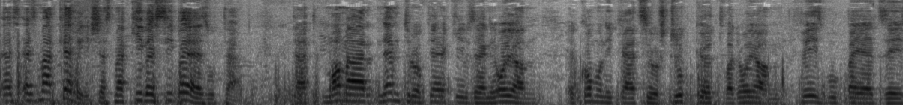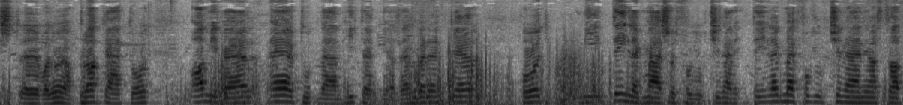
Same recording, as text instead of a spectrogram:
ez, ez már kevés, ezt már kiveszi be ezután. Tehát ma már nem tudok elképzelni olyan kommunikációs trükköt, vagy olyan Facebook bejegyzést, vagy olyan plakátot, amivel el tudnám hitetni az emberekkel, hogy mi tényleg máshogy fogjuk csinálni, tényleg meg fogjuk csinálni azt a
